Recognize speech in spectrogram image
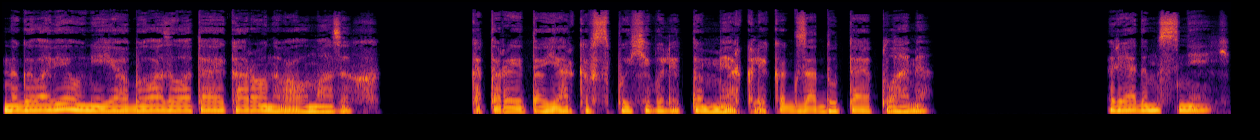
На голове у нее была золотая корона в алмазах, которые то ярко вспыхивали, то меркли, как задутое пламя. Рядом с ней,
